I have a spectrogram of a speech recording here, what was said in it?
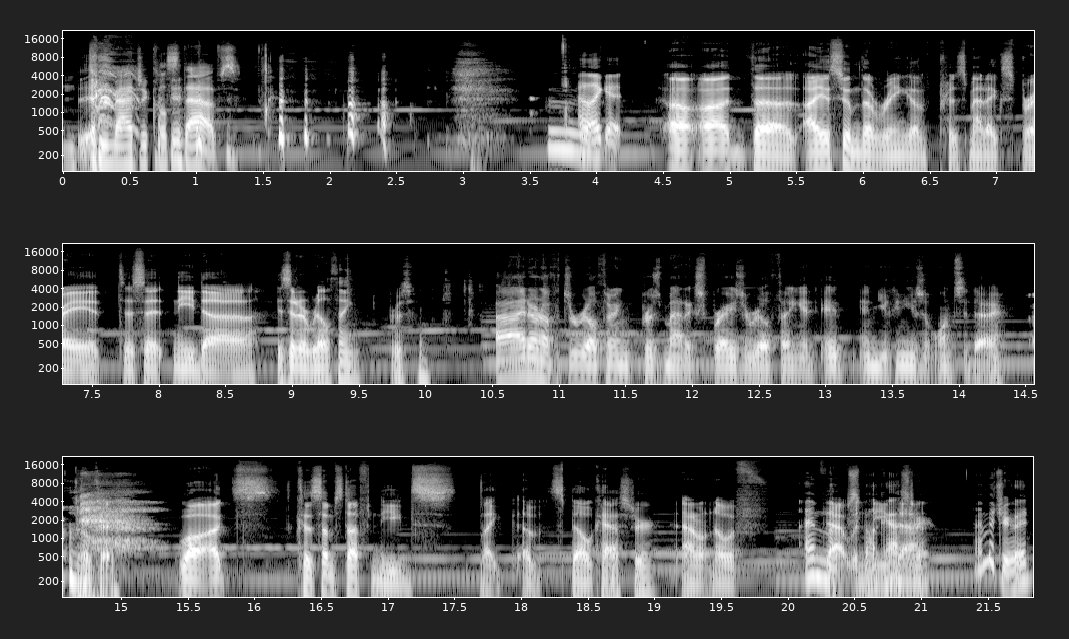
and two magical staffs. I like it. Uh, uh, the I assume the ring of prismatic spray. Does it need? Uh, is it a real thing? First of all, I don't know if it's a real thing. Prismatic spray is a real thing, it, it, and you can use it once a day. okay. Well, because some stuff needs like a spellcaster. I don't know if I'm that a would need that. I'm a druid.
